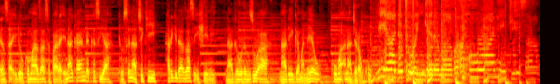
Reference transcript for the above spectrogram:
'Yan sa ido kuma za su fara ina kayan da ka siya to suna ciki har gida za su ishe ni na ga wurin zuwa na dai gama na yau kuma ana jiran ku da tuwon girma ba kowa ne ke samu.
